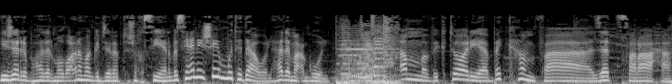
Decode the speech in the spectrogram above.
يجربوا هذا الموضوع. أنا ما قد جربته شخصيا بس يعني شيء متداول هذا معقول. أما فيكتوريا بيكهام فازت صراحة.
